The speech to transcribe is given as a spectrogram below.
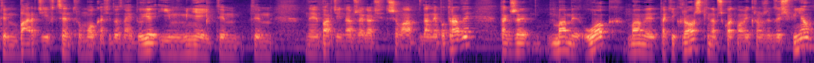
tym bardziej w centrum oka się to znajduje, im mniej, tym, tym bardziej na brzegach się trzyma dane potrawy. Także mamy łok, mamy takie krążki, na przykład mamy krążek ze świnią.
